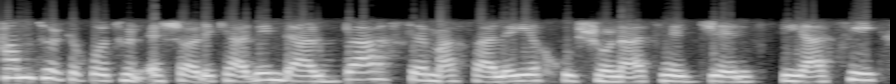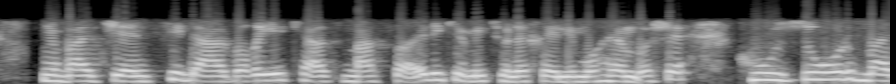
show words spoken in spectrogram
همونطور که خودتون اشاره کردین در بحث مسئله خشونت جنسیتی و جنسی در واقع یکی از مسائلی که می‌تونه خیلی مهم باشه حضور و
